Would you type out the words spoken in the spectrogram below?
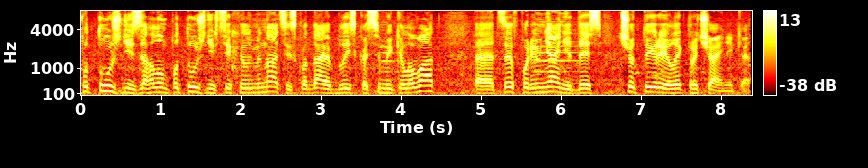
потужність, загалом потужність цих ілюмінацій складає близько 7 кВт. Це в порівнянні десь 4 електрочайники.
